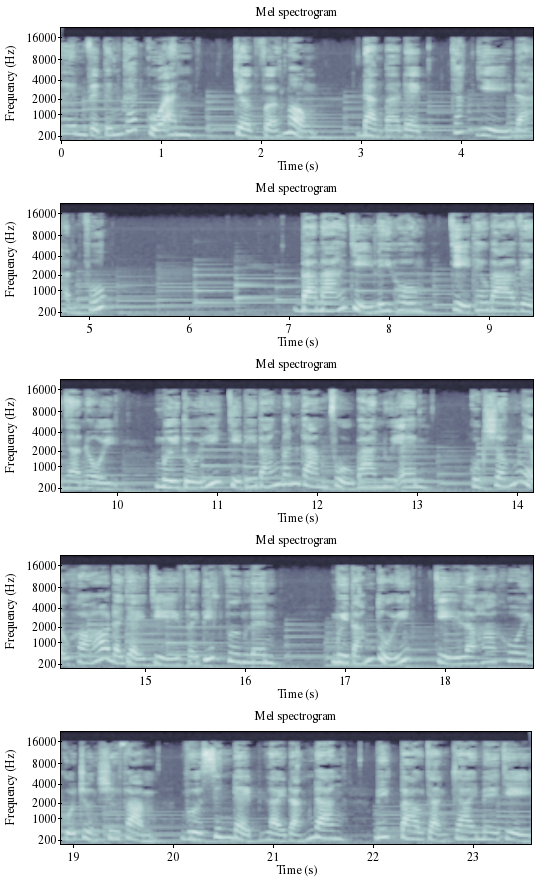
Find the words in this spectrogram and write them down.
thêm về tính cách của anh, chợt vỡ mộng, đàn bà đẹp chắc gì đã hạnh phúc. Ba má chị ly hôn, chị theo ba về nhà nội. 10 tuổi chị đi bán bánh cam phụ ba nuôi em. Cuộc sống nghèo khó đã dạy chị phải biết vươn lên. 18 tuổi, chị là hoa khôi của trường sư phạm, vừa xinh đẹp lại đảm đang, biết bao chàng trai mê chị.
